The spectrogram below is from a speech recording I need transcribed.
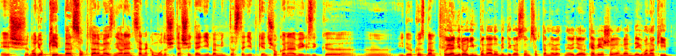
és nagyobb képben szokta elemezni a rendszernek a módosításait egyében, mint azt egyébként sokan elvégzik ö, ö, időközben. Olyannyira, hogy imponáló mindig azt szoktam nevetni, hogy a kevés olyan vendég van, aki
